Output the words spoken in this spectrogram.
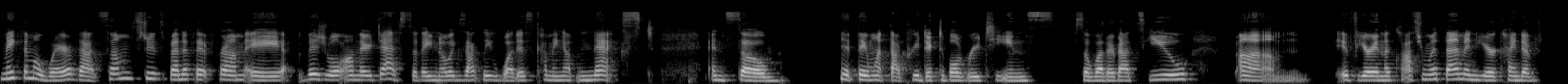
make them aware of that some students benefit from a visual on their desk so they know exactly what is coming up next and so if they want that predictable routines so whether that's you um, if you're in the classroom with them and you're kind of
